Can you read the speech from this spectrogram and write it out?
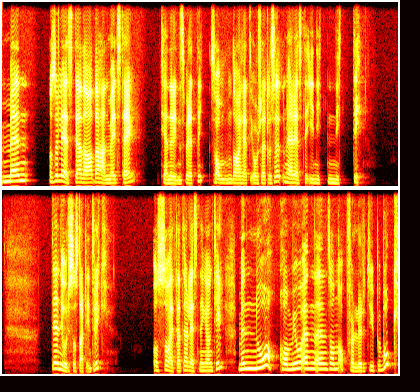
Men Og så leste jeg da The Handmaid's Tale, Tjenerinnens beretning, som den da het i oversettelse, som jeg leste i 1990. Den gjorde så sterkt inntrykk. Og så veit jeg at jeg har lest den en gang til. Men nå kom jo en, en sånn oppfølgertype bok.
